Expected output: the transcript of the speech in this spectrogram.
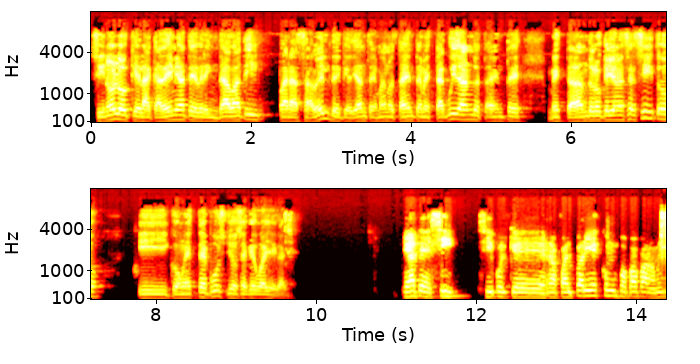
sino lo que la academia te brindaba a ti para saber de que de antemano esta gente me está cuidando, esta gente me está dando lo que yo necesito y con este push yo sé que voy a llegar. Fíjate, sí, sí, porque Rafael París es como un papá para mí.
